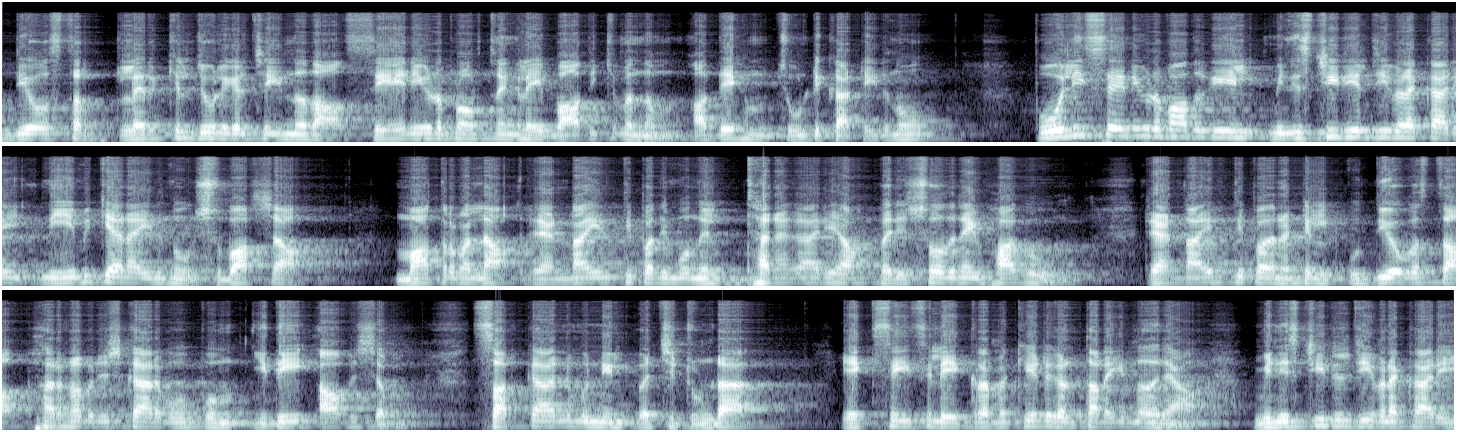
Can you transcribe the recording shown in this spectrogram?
ഉദ്യോഗസ്ഥർ ക്ലറിക്കൽ ജോലികൾ ചെയ്യുന്നത് സേനയുടെ പ്രവർത്തനങ്ങളെ ബാധിക്കുമെന്നും അദ്ദേഹം ചൂണ്ടിക്കാട്ടിയിരുന്നു. പോലീസ് സേനയുടെ മാതൃകയിൽ മിനിസ്റ്റീരിയൽ ജീവനക്കാരെ നിയമിക്കാനായിരുന്നു ശുപാർശ. മാത്രമല്ല രണ്ടായിരത്തി പതിമൂന്നിൽ ധനകാര്യ പരിശോധന വിഭാഗവും രണ്ടായിരത്തി പതിനെട്ടിൽ ഉദ്യോഗസ്ഥ ഭരണപരിഷ്കാര വകുപ്പും ഇതേ ആവശ്യം സർക്കാരിന് മുന്നിൽ വച്ചിട്ടുണ്ട്. എക്സൈസിലെ ക്രമക്കേടുകൾ തടയുന്നതിന് മിനിസ്റ്റീരിയൽ ജീവനക്കാരെ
